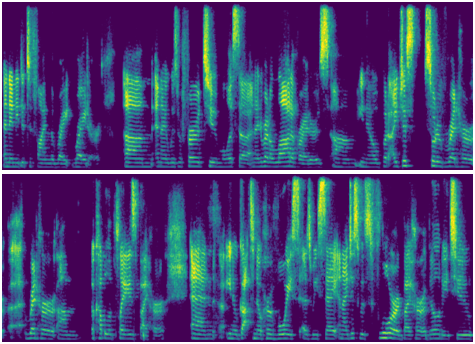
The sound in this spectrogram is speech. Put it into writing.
and I needed to find the right writer. Um, and I was referred to Melissa, and I read a lot of writers, um, you know, but I just sort of read her, uh, read her um, a couple of plays by her and uh, you know got to know her voice as we say and i just was floored by her ability to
